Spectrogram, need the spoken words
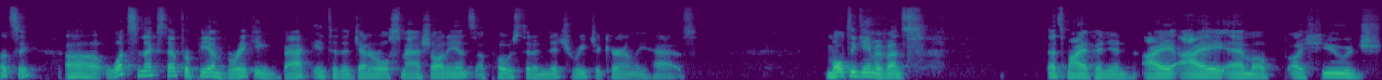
Let's see. Uh, what's the next step for PM breaking back into the general Smash audience opposed to the niche reach it currently has? Multi-game events. That's my opinion. I I am a, a huge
